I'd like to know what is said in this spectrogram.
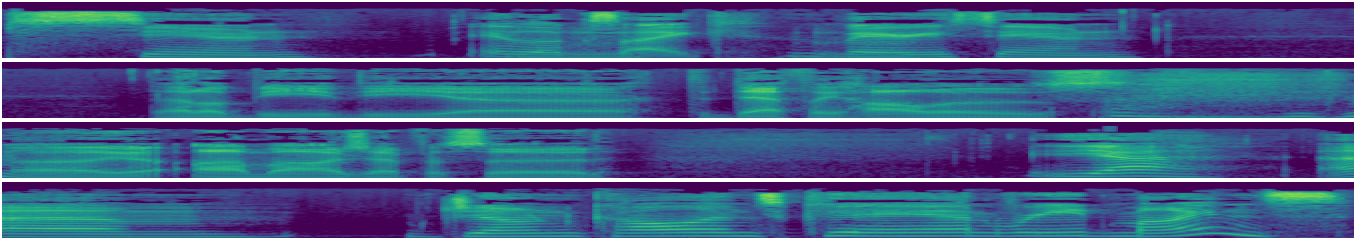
Soon, it Mm-hmm. looks like very soon. That'll be the uh, the Deathly Hallows uh, homage episode. Yeah. Um, Joan Collins can read minds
